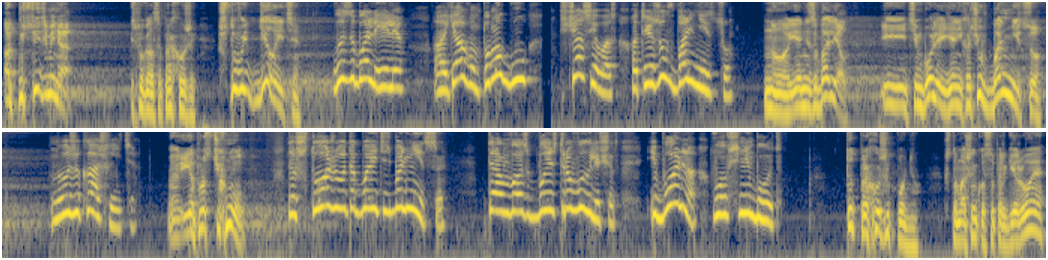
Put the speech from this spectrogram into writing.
«Отпустите меня!» – испугался прохожий. «Что вы делаете?» Вы заболели, а я вам помогу. Сейчас я вас отвезу в больницу. «Но я не заболел, и тем более я не хочу в больницу. Но вы же кашляете. Я просто чихнул». Да что же вы так боитесь больницы? Там вас быстро вылечат, и больно вовсе не будет. Тут прохожий понял, что машинку супергероя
